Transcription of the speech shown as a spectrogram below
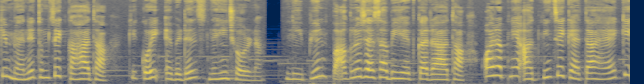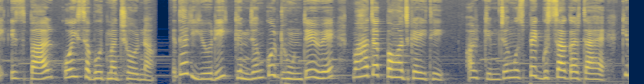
कि मैंने तुमसे कहा था कि कोई एविडेंस नहीं छोड़ना। लीपियन पागलों जैसा बिहेव कर रहा था और अपने आदमी से कहता है कि इस बार कोई सबूत मत छोड़ना। इधर यूरी किमजंग को ढूंढते हुए वहाँ तक पहुँच गई थी। और किमजंग उस पर गुस्सा करता है कि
